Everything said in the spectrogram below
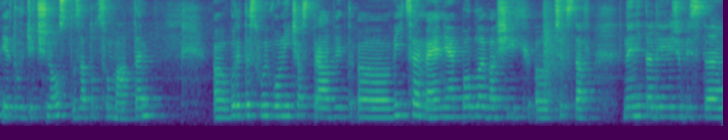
Je tu vděčnost za to, co máte. Uh, budete svůj volný čas trávit uh, více, méně podle vašich představ. Není tady, že byste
